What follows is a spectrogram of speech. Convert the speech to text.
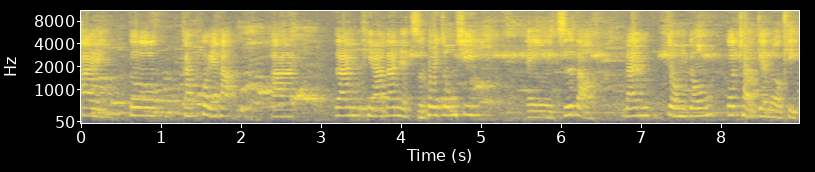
爱多较配合啊，咱听咱的指挥中心诶指导，咱共同搁团结落去。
